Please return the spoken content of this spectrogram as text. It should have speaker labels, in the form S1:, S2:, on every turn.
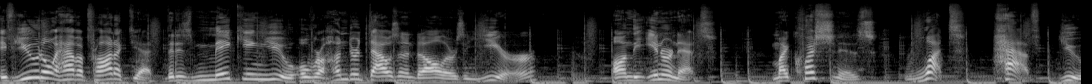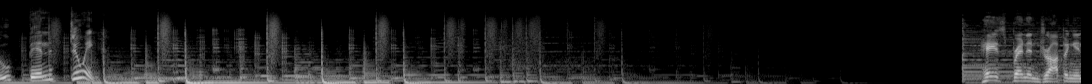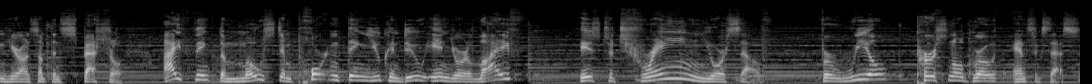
S1: If you don't have a product yet that is making you over $100,000 a year on the internet, my question is what have you been doing?
S2: Hey, it's Brendon dropping in here on something special. I think the most important thing you can do in your life is to train yourself for real personal growth and success.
